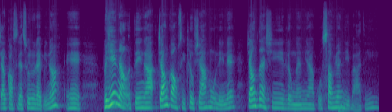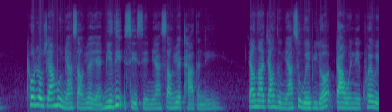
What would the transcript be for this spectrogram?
ကျောင်းကောင်စီနဲ့ဆွေးနွေးလိုက်ပြီနော်။အဲဘရင်နောင်အသင်းကကျောင်းကောင်စီလှုပ်ရှားမှုအနေနဲ့ကျောင်းတန့်ရှင်းရေးလုပ်ငန်းများကိုဆောင်ရွက်နေပါသည်။ထိုလှုပ်ရှားမှုများဆောင်ရွက်ရန်မြည်သည့်အစီအစဉ်များဆောင်ရွက်ထားသည်။ ကျောင်းသားကျောင်းသူများစုဝေးပြီးတော့တာဝန်တွေခွဲဝေ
